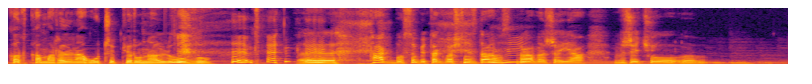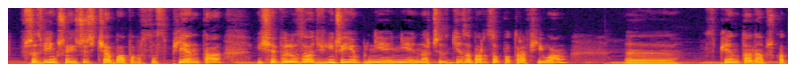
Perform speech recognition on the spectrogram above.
kotka Marlena uczy pioruna luzu. tak. E, tak, bo sobie tak właśnie zdałam mhm. sprawę, że ja w życiu e, przez większość życia była po prostu spięta i się wyluzować w niczym nie, nie, nie, znaczy nie za bardzo potrafiłam. E, spięta na przykład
